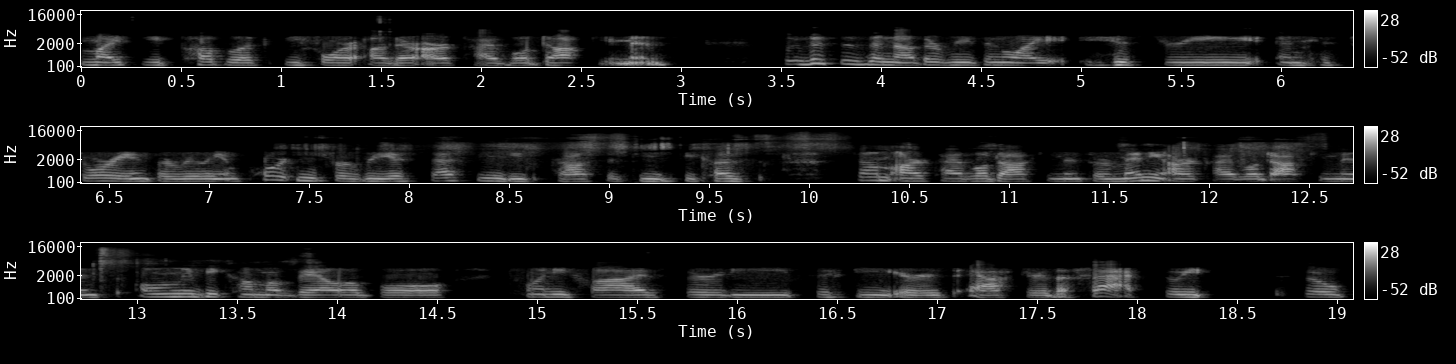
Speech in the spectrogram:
might be public before other archival documents. So this is another reason why history and historians are really important for reassessing these processes because some archival documents or many archival documents only become available 25, 30, 50 years after the fact. So, so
